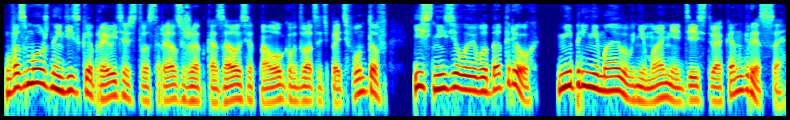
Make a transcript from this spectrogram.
Возможно, индийское правительство сразу же отказалось от налога в 25 фунтов и снизило его до трех, не принимая во внимание действия Конгресса.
